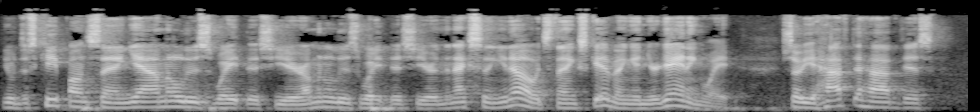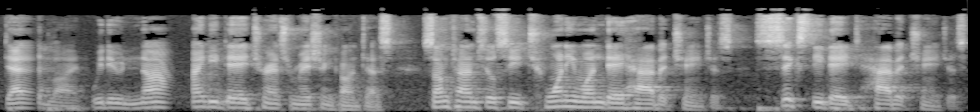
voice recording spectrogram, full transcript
you'll just keep on saying, yeah, I'm going to lose weight this year. I'm going to lose weight this year. And the next thing you know, it's Thanksgiving and you're gaining weight. So you have to have this deadline. We do 90 day transformation contests. Sometimes you'll see 21 day habit changes, 60 day habit changes.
